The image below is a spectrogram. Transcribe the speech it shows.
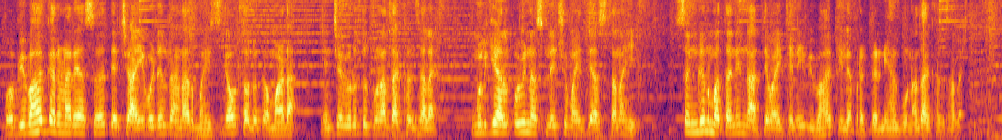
व विवाह करणाऱ्यासह त्याचे आई वडील राहणार म्हैसगाव तालुका माडा यांच्या विरुद्ध गुन्हा दाखल झालाय. मुलगी अल्पवयीन असल्याची माहिती असतानाही संगनमताने नातेवाईकांनी विवाह केल्याप्रकरणी हा गुन्हा दाखल झालाय.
